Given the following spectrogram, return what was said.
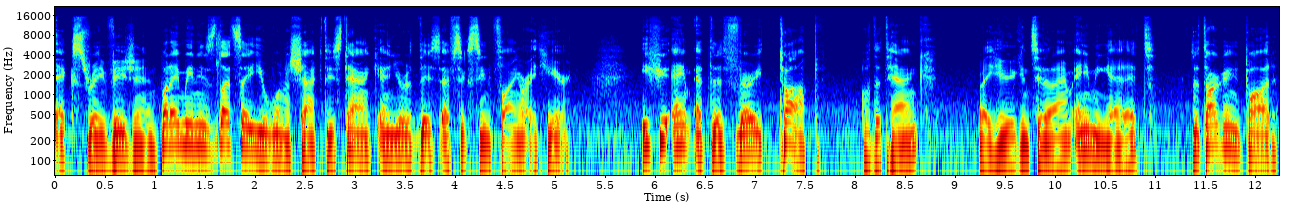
x-ray vision. What I mean is, let's say you want to shack this tank and you're this F-16 flying right here. If you aim at the very top of the tank, right here you can see that I'm aiming at it, the targeting pod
